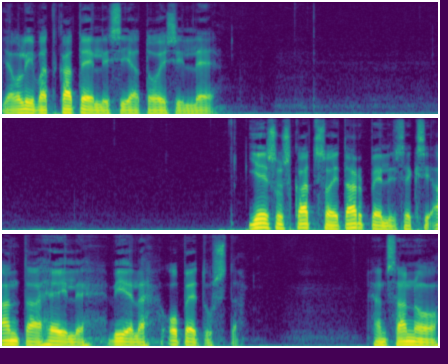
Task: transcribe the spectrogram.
ja olivat kateellisia toisilleen. Jeesus katsoi tarpeelliseksi antaa heille vielä opetusta. Hän sanoo,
